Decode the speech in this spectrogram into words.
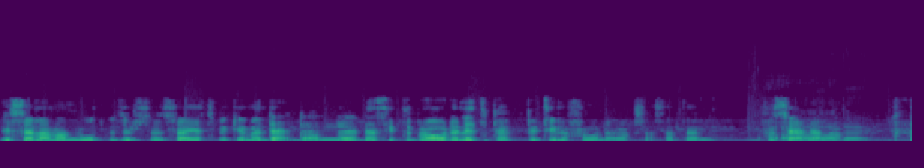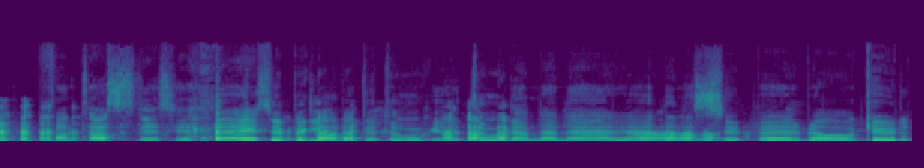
det är sällan någon låt betyder sådär jättemycket men den, den, den sitter bra. Den är lite peppig till och från där också. Så att den, får säga ja, den då. Fantastiskt. Jag är superglad att du tog, tog den. Den är, ja, den är superbra och kul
